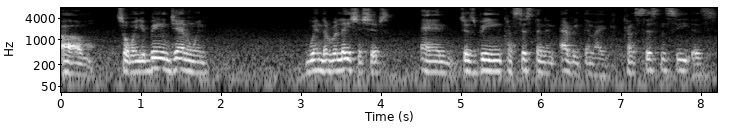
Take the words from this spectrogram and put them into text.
um, so when you're being genuine when the relationships and just being consistent in everything like consistency is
